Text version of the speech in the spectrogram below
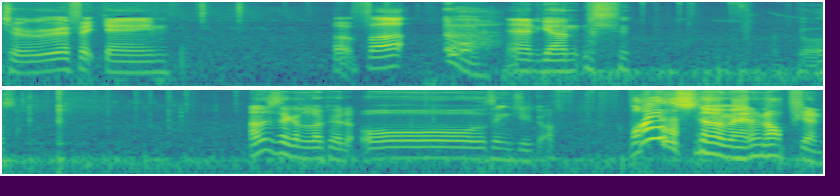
terrific game. Oh fuck. and gun. of course. I'm just taking a look at all the things you've got. Why is the snowman an option?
